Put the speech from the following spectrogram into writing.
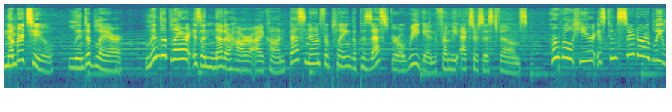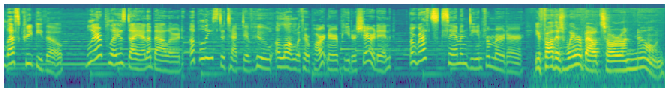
Number 2. Linda Blair. Linda Blair is another horror icon, best known for playing the possessed girl Regan from the Exorcist films. Her role here is considerably less creepy though. Blair plays Diana Ballard, a police detective who, along with her partner Peter Sheridan, arrests Sam and Dean for murder. Your father's whereabouts are unknown.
